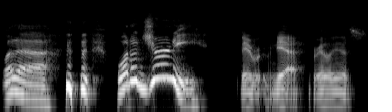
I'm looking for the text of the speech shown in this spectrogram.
what a what a journey. It, yeah, it really is.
